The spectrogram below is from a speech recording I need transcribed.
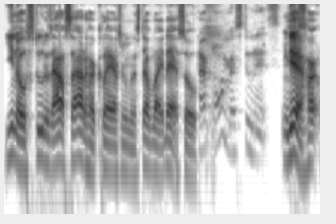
you know students outside of her classroom and stuff like that so Her former students, yeah her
